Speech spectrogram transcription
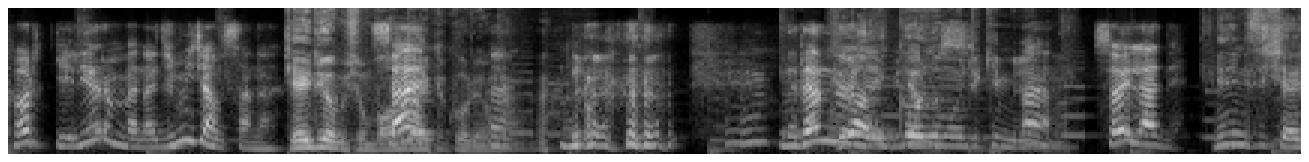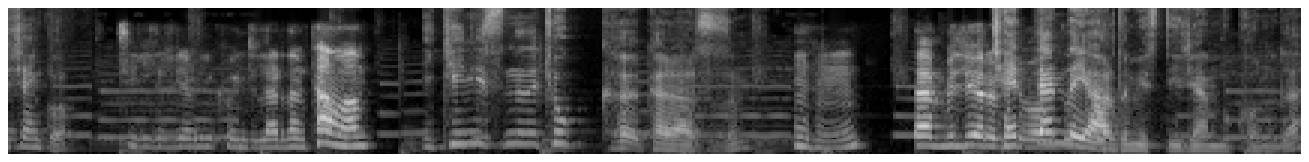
Kork. Geliyorum ben. Acımayacağım sana. Şey diyormuşum Van Sen- Dijk'ı koruyorum Ha. Neden Kral böyle ilk biliyor koruduğum musun? oyuncu kim biliyor Ha. musun? Söyle hadi. Birincisi Shevchenko. Sildireceğim ilk oyunculardan. Tamam. İkincisinde de çok ka- kararsızım. Hı hı. Ben biliyorum kim Chatten de olduğunu. yardım isteyeceğim bu konuda.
